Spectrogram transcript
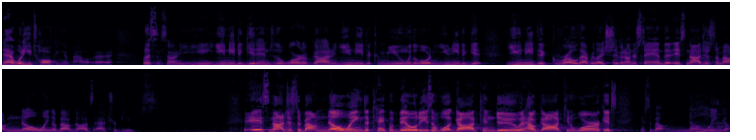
Dad, what are you talking about? Uh, listen, son, you, you need to get into the Word of God and you need to commune with the Lord and you need to get, you need to grow that relationship and understand that it's not just about knowing about God's attributes. It's not just about knowing the capabilities of what God can do and how God can work. It's, it's about knowing God.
